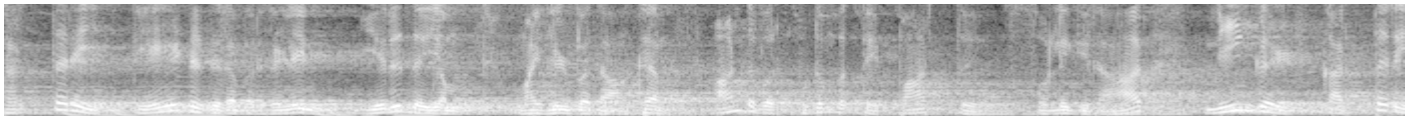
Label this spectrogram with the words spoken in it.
கர்த்தரை தேடுகிறவர்களின் இருதயம் மகிழ்வதாக ஆண்டவர் குடும்பத்தை பார்த்து சொல்லுகிறார். நீங்கள் கர்த்தரை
